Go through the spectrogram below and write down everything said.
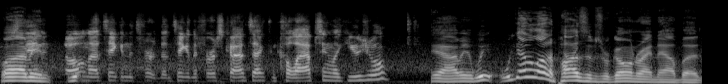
Well, I mean, tall, not taking the fir- not taking the first contact and collapsing like usual. yeah, I mean, we, we got a lot of positives we're going right now, but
